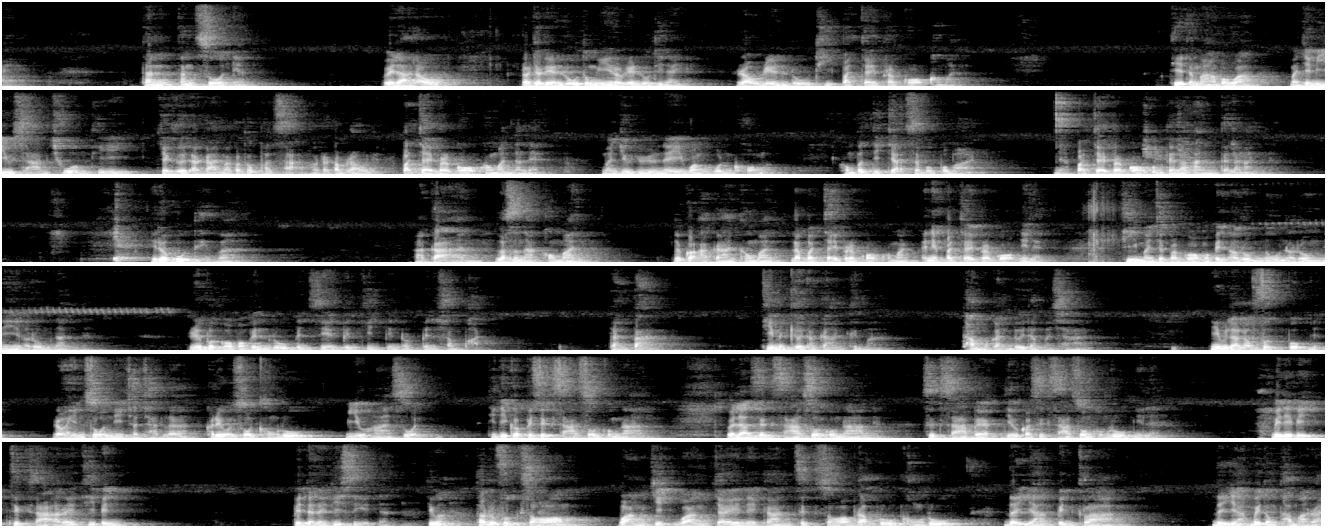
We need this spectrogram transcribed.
ทั้งทั้งส่วนเนี้ยเวลาเรา เราจะเรียนรู้ตรงนี้เราเรียนรู้ที่ไหน เราเรียนรู้ที่ปัจจัยประกอบของมัน ที่อาตมาบอกว่ามันจะมีอยู่สามช่วงที่จะเกิดอาการมากระทบภาษาของเรากับเราเนี่ยปัจจัยประกอบของมันนั่นแหละ มันอยู่อยู่ในวังวนของของปฏิจจสมุปบาทเนี่ยปัจจัยประกอบของแต่ละอันแต่ละอัน ที่เราพูดถึงว่า อาการลักษณะของมัน แล้วก็อาการของมัน แล้วปัจจัยประกอบของมันไอเนี่ยปัจจัยประกอบนี่แหละ ที่มันจะประกอบมาเป็นอารมณ์นู้นอารมณ์นี้อารมณ์นั้น หรือประกอบมาเป็นรูปเป็นเสียงเป็นกลิ่นเป็นรสเป็นสัมผัส ต่างๆ ที่มันเกิดอาการขึ้นมาทำกันโดยธรรมชาติ นี่เวลาเราฝึกปุ๊บเนี่ยเราเห็นโซนนี้ชัดๆแล้วเขาเรียกว่าโซนของรูปมีอยู่ห้าส่วน ทีนี้ก็ไปศึกษาโซนของนาม เวลาศึกษาโซนของนามเนี่ย ศึกษาแบบเดียวกับศึกษาทรงของรูปนี่แหละ ไม่ได้ไปศึกษาอะไรที่เป็น เป็นอะไรพิเศษนะที่ว่าถ้าเราฝึกซ้อมวางจิตวางใจในการศึกซ้อมรับรู้ของรูป ได้อย่างเป็นกลาง ได้อย่างไม่ต้องทำอะไร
